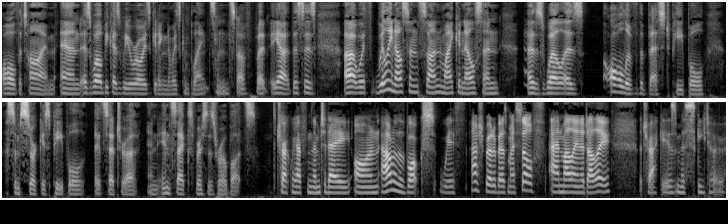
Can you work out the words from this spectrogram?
all the time, and as well because we were always getting noise complaints and stuff. But yeah, this is uh, with Willie Nelson's son, Micah Nelson, as well as all of the best people, some circus people, etc., and insects versus robots. The track we have from them today on Out of the Box with Ash Berdabez, myself, and Marlena Dalí. The track is Mosquito.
